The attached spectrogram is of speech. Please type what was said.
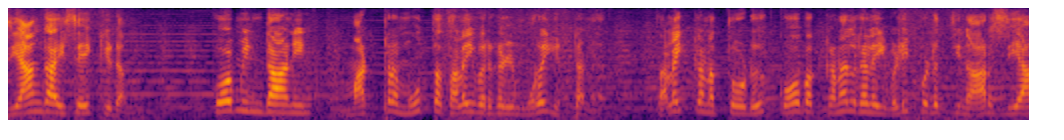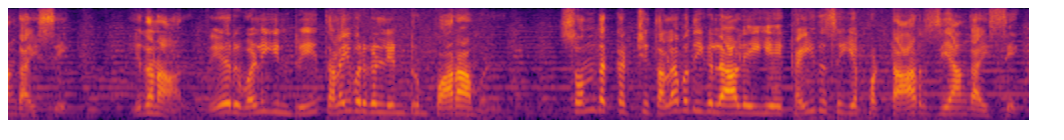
ஜியாங்காய் சேக்கிடம் கோமிண்டானின் மற்ற மூத்த தலைவர்கள் முறையிட்டனர். தலைக்கணத்தோடு கோபக்கணல்களை வெளிப்படுத்தினார் ஜியாங்காய் சேக். இதனால் வேறு வழியின்றி தலைவர்கள் என்றும் பாராமல் சொந்த கட்சி தளபதிகளாலேயே கைது செய்யப்பட்டார் ஜியாங்காய் சேக்.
